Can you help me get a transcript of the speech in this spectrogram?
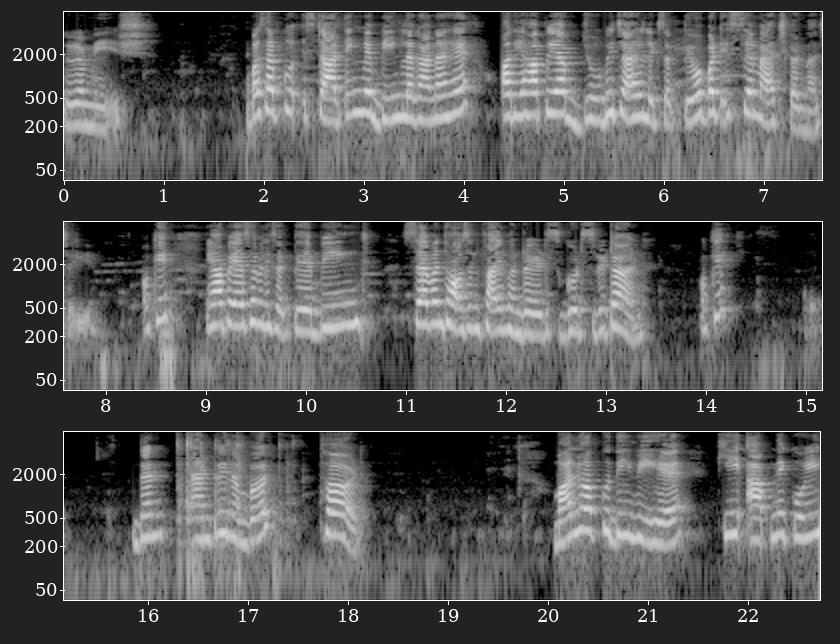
Ramesh बस आपको स्टार्टिंग में बींग लगाना है और यहाँ पे आप जो भी चाहे लिख सकते हो बट इससे मैच करना चाहिए। ओके यहाँ पे ऐसे भी लिख सकते हैं being seven thousand five hundred goods return okay then entry number third मान लो आपको दी हुई है कि आपने कोई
